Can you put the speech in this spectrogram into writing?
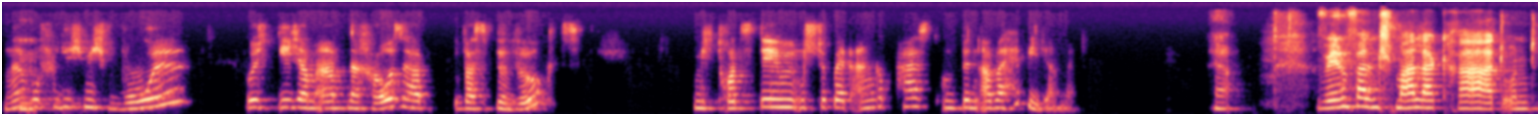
Ne? Mhm. Wo fühle ich mich wohl? wo ich gehe ich am Abend nach Hause, habe was bewirkt mich trotzdem ein Stück weit angepasst und bin aber happy damit. Ja, auf jeden Fall ein schmaler Grat. Und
